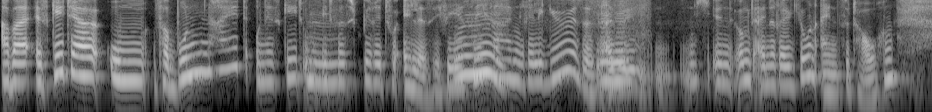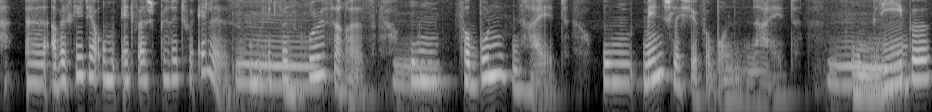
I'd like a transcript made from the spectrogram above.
aber es geht ja um Verbundenheit und es geht Mhm. um etwas Spirituelles. Ich will jetzt nicht sagen Religiöses, also Mhm. nicht in irgendeine Religion einzutauchen, äh, aber es geht ja um etwas Spirituelles, um Mhm. etwas Größeres, um Verbundenheit, um menschliche Verbundenheit, um Liebe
